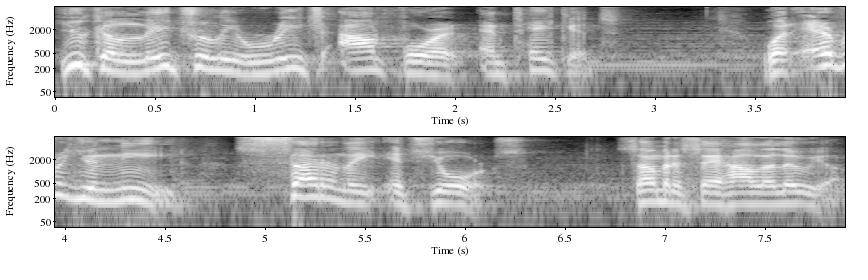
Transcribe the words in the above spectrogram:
You can literally reach out for it and take it. Whatever you need, suddenly it's yours. Somebody say hallelujah.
